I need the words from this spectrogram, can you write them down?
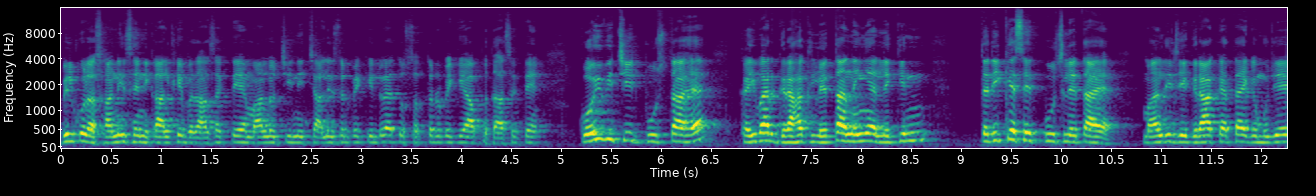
बिल्कुल आसानी से निकाल के बता सकते हैं। मान लो चीनी चालीस रुपये किलो है तो सत्तर रुपये की आप बता सकते हैं। कोई भी चीज़ पूछता है, कई बार ग्राहक लेता नहीं है, लेकिन तरीके से पूछ लेता है। मान लीजिए ग्राहक कहता है कि मुझे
